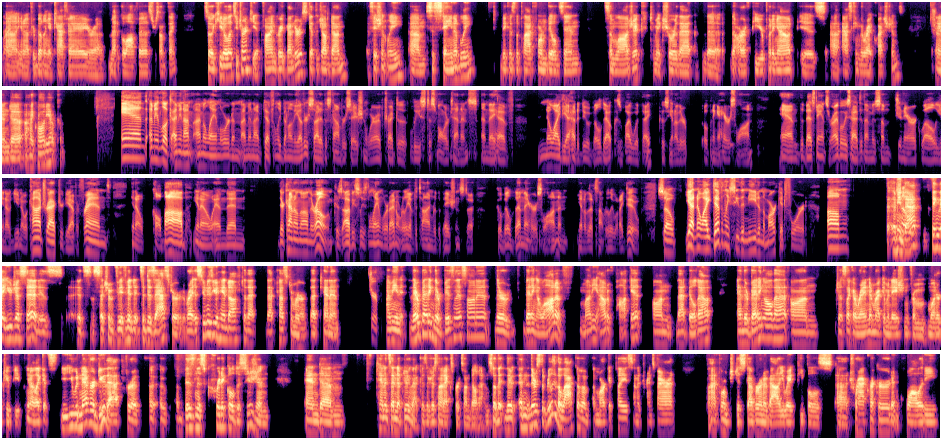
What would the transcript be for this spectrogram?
Right. Uh, you know, if you're building a cafe or a medical office or something. So Aikito lets you turnkey it, find great vendors, get the job done efficiently, um, sustainably, because the platform builds in some logic to make sure that the the RFP you're putting out is uh, asking the right questions Sure. and uh, a high quality outcome. And I mean, look, I mean, I'm I'm a landlord, and I mean, I've definitely been on the other side of this conversation where I've tried to lease to smaller tenants, and they have no idea how to do a build out because why would they? Because you know they're opening a hair salon, and the best answer I've always had to them is some generic, well, you know, do you know a contractor? Do you have a friend? You know, call Bob. You know, and then they're kind of on their own because obviously as the landlord i don't really have the time or the patience to go build them the hair salon and you know that's not really what i do so yeah no i definitely see the need in the market for it um I mean, so that thing that you just said is it's such a vivid, it's a disaster, right? As soon as you hand off to that that customer, that tenant, sure I mean, they're betting their business on it. They're betting a lot of money out of pocket on that build out, and they're betting all that on just like a random recommendation from one or two people. You know, like it's you, you would never do that for a, a, a business critical decision, and um, tenants end up doing that because they're just not experts on build out. And so they, and there's the, really the lack of a, a marketplace and a transparent platform to discover and evaluate people's uh, track record and quality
